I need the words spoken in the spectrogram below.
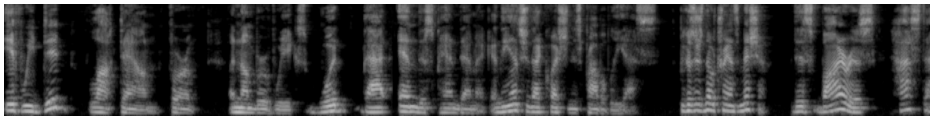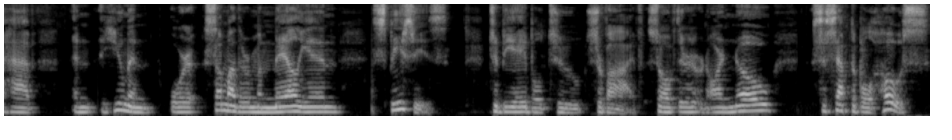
if we did lock down for a, number of weeks, would that end this pandemic? And the answer to that question is probably yes, because there's no transmission. This virus has to have an, a human or some other mammalian species to be able to survive. So if there are no susceptible hosts,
